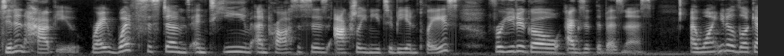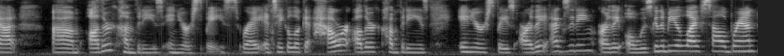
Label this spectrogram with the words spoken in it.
didn't have you, right? What systems and team and processes actually need to be in place for you to go exit the business? I want you to look at um, other companies in your space, right? And take a look at how are other companies in your space? Are they exiting? Are they always going to be a lifestyle brand?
